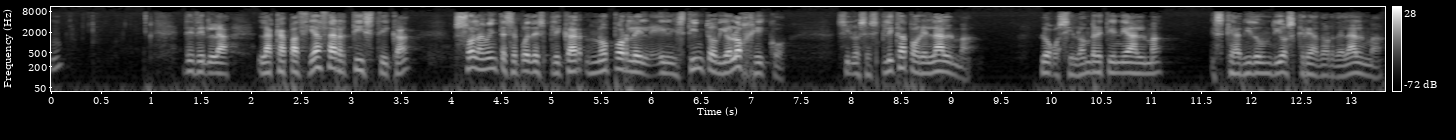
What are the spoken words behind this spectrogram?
Es decir, la, la capacidad artística solamente se puede explicar no por el, instinto biológico, sino se explica por el alma. Luego, si el hombre tiene alma, es que ha habido un Dios creador del alma,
